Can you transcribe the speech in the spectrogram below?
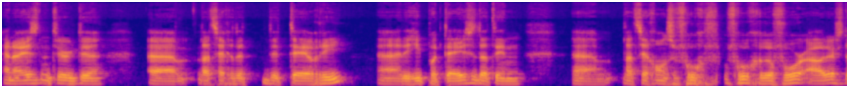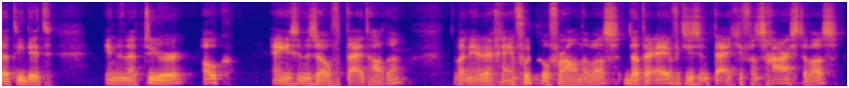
en dan is het natuurlijk de, uh, laat zeggen, de, de theorie, uh, de hypothese dat in, um, laat zeggen, onze vroeg, vroegere voorouders, dat die dit in de natuur ook eens in de zoveel tijd hadden. Wanneer er geen voedsel voorhanden was, dat er eventjes een tijdje van schaarste was.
